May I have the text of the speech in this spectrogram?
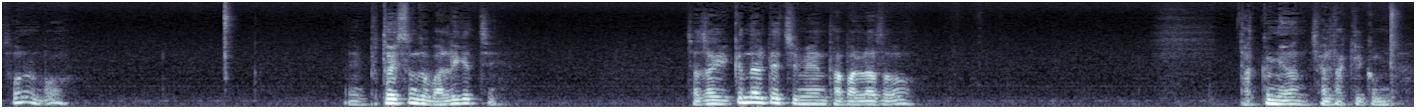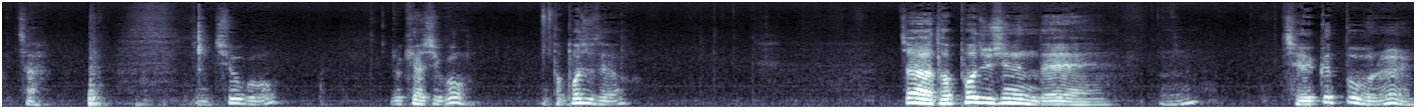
손을 뭐, 붙어 있으면 더 말리겠지. 자작이 끝날 때쯤엔 다 말라서 닦으면 잘 닦일 겁니다. 자, 좀 치우고 이렇게 하시고 덮어주세요. 자, 덮어주시는데 음, 제일 끝 부분을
